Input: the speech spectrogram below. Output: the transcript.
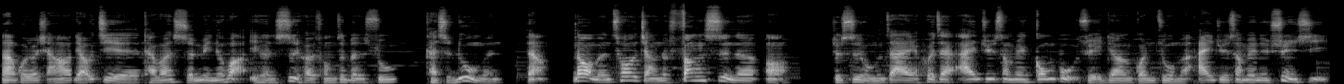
那如果有想要了解台湾神明的话，也很适合从这本书开始入门。这样，那我们抽奖的方式呢？哦，就是我们在会在 IG 上面公布，所以一定要关注我们 IG 上面的讯息。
